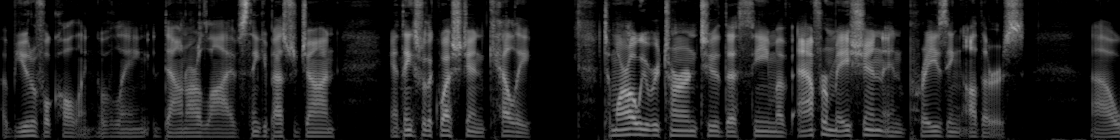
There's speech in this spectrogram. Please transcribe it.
A beautiful calling of laying down our lives. Thank you, Pastor John. And thanks for the question, Kelly. Tomorrow we return to the theme of affirmation and praising others. Uh,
